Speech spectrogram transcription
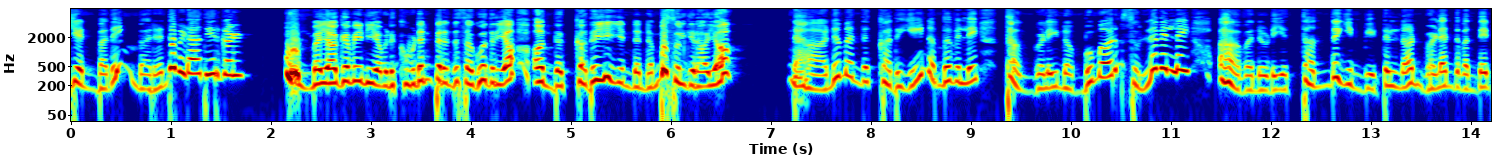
என்பதை மறந்து விடாதீர்கள். உண்மையாகவே நீ அவனுக்கு உடன் பிறந்த சகோதரியா? அந்த கதையை என்ன நம்ப சொல்கிறாயா? நானும் அந்த கதையை நம்பவில்லை. தங்களை நம்புமாறும் சொல்லவில்லை. அவனுடைய தந்தையின் வீட்டில் நான் வளர்ந்து வந்தேன்.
